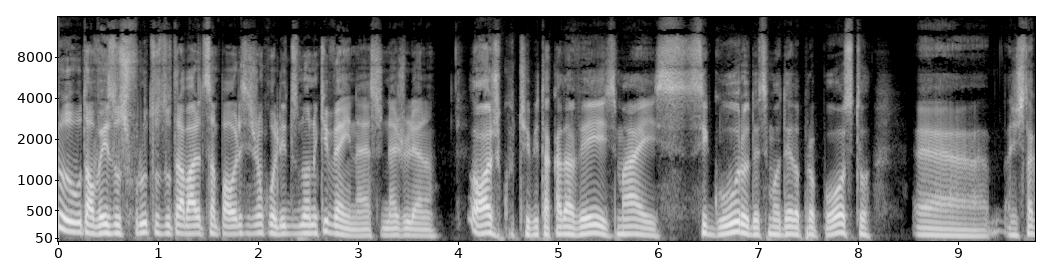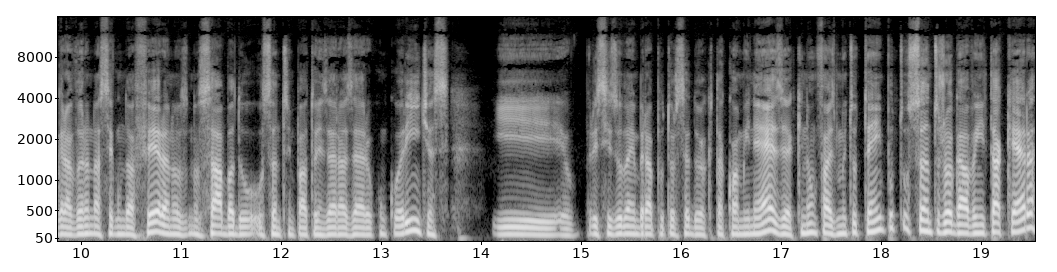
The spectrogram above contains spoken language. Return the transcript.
o, talvez os frutos do trabalho do São Paulo sejam colhidos no ano que vem, né, né Juliana? Lógico, o time está cada vez mais seguro desse modelo proposto. É, a gente está gravando na segunda-feira, no, no, sábado o Santos empatou em 0 a 0 com o Corinthians. E eu preciso lembrar para o torcedor que está com amnésia que não faz muito tempo o Santos jogava em Itaquera,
